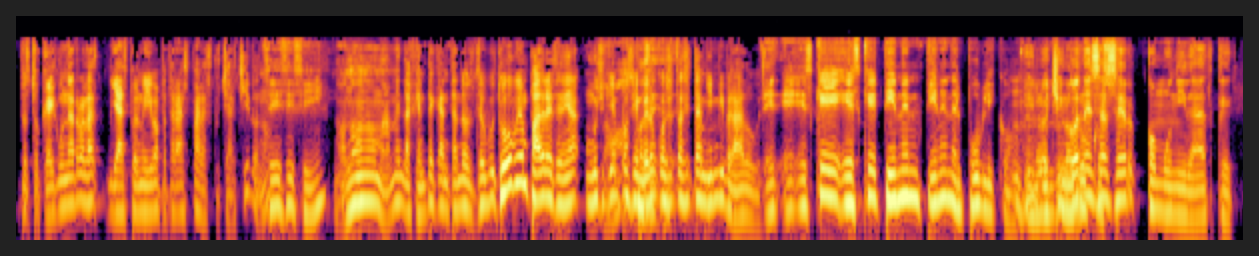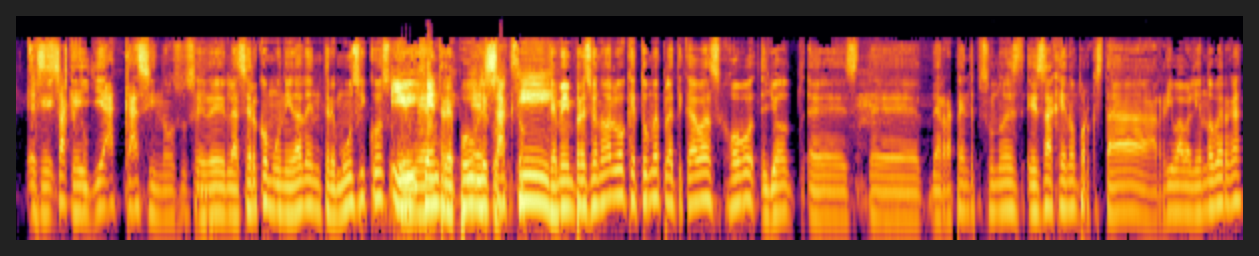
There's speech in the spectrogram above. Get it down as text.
pues toqué alguna rola, ya después me iba para atrás para escuchar chido, ¿no? Sí, sí, sí. No, no, no mames, la gente cantando. Estuvo bien padre, tenía mucho No, tiempo sin pues, ver un eh, concierto así tan bien vibrado, güey. Eh, eh, Es que, es que tienen, tienen el público. Y lo los- chingón los es hacer comunidad, que, que, ya casi no sucede. El hacer comunidad entre músicos Y y, gente. entre público. Exacto. Sí. Que me impresionó algo que tú me platicabas, Jobo. Yo, eh, este, de repente, pues uno es, es ajeno porque está arriba valiendo verga.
